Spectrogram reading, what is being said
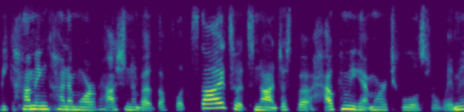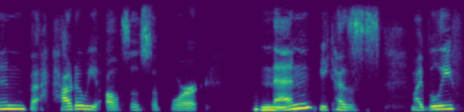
becoming kind of more passionate about the flip side so it's not just about how can we get more tools for women but how do we also support men because my belief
